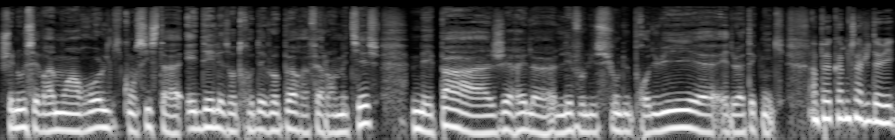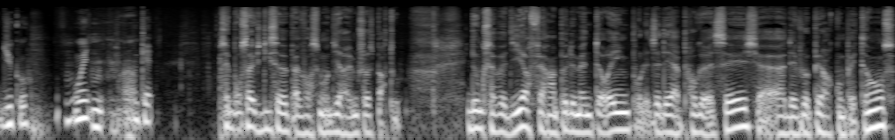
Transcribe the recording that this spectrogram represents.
Chez nous c'est vraiment un rôle qui consiste à aider les autres développeurs à faire leur métier, mais pas à gérer l'évolution du produit et de la technique. Un peu comme toi Ludovic du coup. Oui. Mm, ok. C'est pour ça que je dis que ça ne veut pas forcément dire la même chose partout. Donc ça veut dire faire un peu de mentoring pour les aider à progresser, à développer leurs compétences,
